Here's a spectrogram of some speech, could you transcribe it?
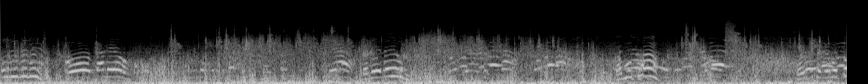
Go, go, go. Oh, tali oh. Tali na yun. Kamuta. Kamuta. Kamuta.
